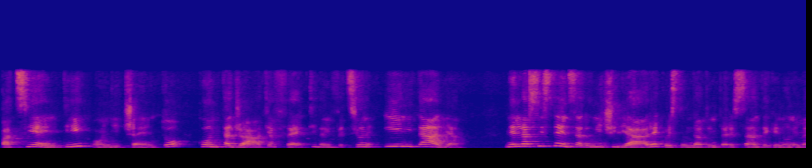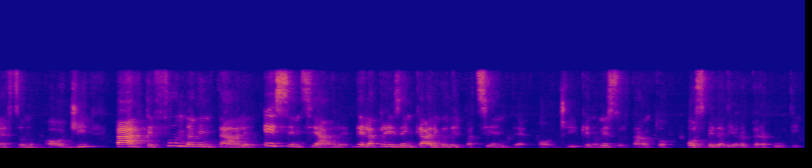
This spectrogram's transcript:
pazienti ogni 100 contagiati, affetti da infezione in Italia. Nell'assistenza domiciliare, questo è un dato interessante che non è emerso oggi, parte fondamentale, essenziale della presa in carico del paziente oggi, che non è soltanto ospedaliero e per acuti,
